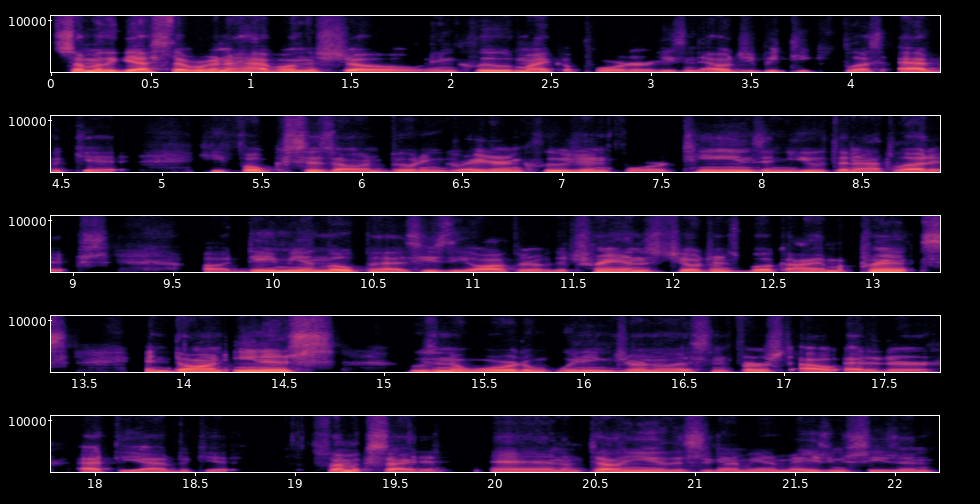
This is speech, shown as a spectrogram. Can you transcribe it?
Some of the guests that we're going to have on the show include Micah Porter. He's an LGBTQ plus advocate. He focuses on building greater inclusion for teens and youth in athletics. Uh, Damien Lopez, he's the author of the trans children's book, I Am a Prince. And Dawn Ennis, who's an award winning journalist and first out editor at The Advocate. So I'm excited. And I'm telling you, this is going to be an amazing season.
